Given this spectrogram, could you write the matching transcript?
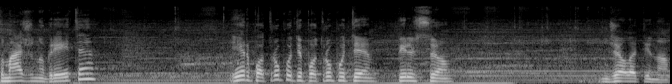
sumažinu greitį ir po truputį, po truputį pilsiu želatiną.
